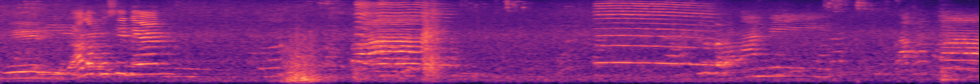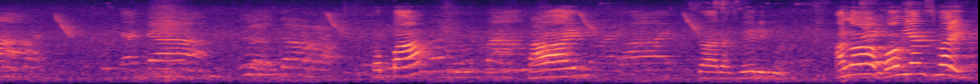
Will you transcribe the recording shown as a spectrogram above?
વેરી ગુડ હાલો ખુશીબેન પપ્પા ભાઈ સરસ વેરી ગુડ હાલો ભવ્યાંશભાઈ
